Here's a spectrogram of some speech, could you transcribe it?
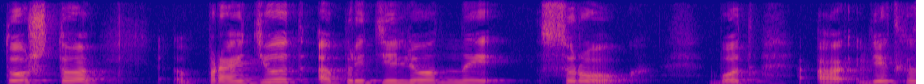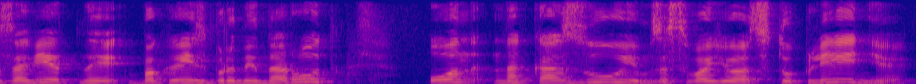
То, что пройдет определенный срок. Вот а, ветхозаветный богоизбранный народ, он наказуем за свое отступление,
